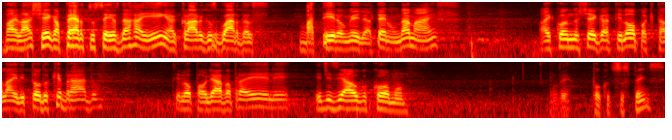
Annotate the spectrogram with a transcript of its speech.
vai lá, chega, aperta os seios da rainha. Claro que os guardas bateram nele até não dá mais. Aí quando chega a Tilopa, que está lá, ele todo quebrado, Tilopa olhava para ele e dizia algo como: Vamos ver, um pouco de suspense.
